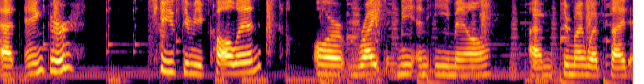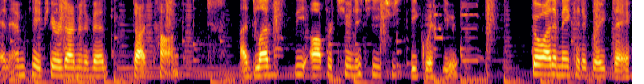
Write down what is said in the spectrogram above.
at Anchor, please give me a call in or write me an email um, through my website at mkpurediamondevents.com. I'd love the opportunity to speak with you. Go out and make it a great day.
